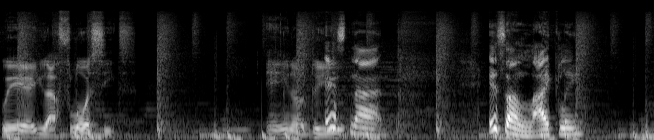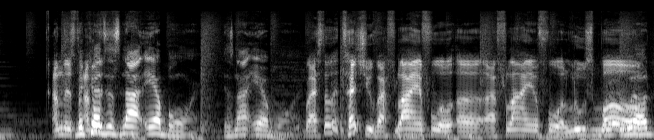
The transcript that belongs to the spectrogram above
where you got floor seats, and you know, do you? it's not. It's unlikely I'm just I'm because just- it's not airborne. It's not airborne. But I still touch you if I fly in for uh, I fly in for a loose ball. Well,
